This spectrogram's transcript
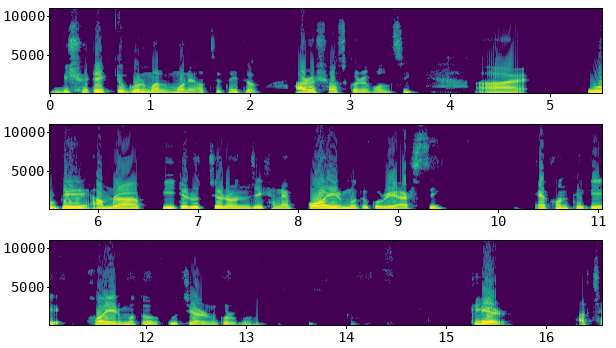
বিষয়টা একটু গোলমাল মনে হচ্ছে, তাই তো? আরও সহজ করে বলছি। পূর্বে আমরা পিটের উচ্চারণ যেখানে প এর মতো করে আসছি, এখন থেকে ফ এর মতো উচ্চারণ করব। ক্লিয়ার আচ্ছা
